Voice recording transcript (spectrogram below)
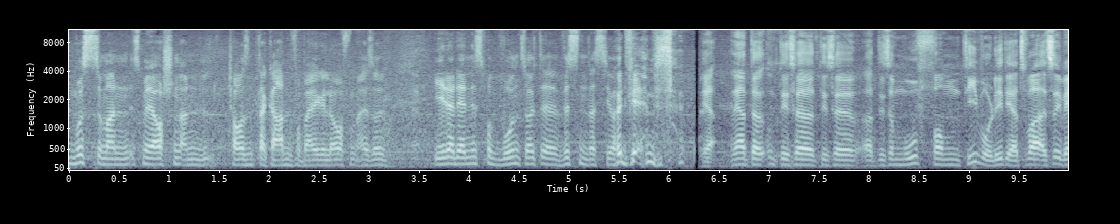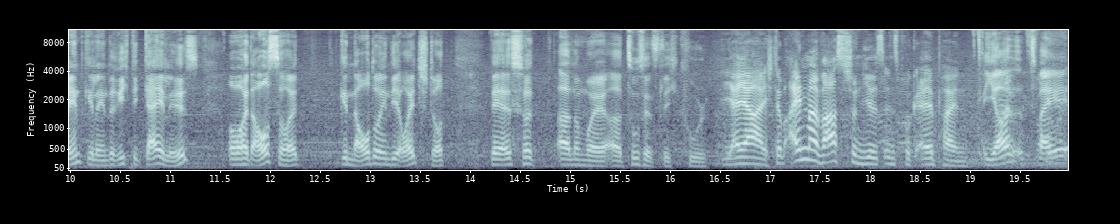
musste man, ist mir ja auch schon an tausend Plakaten vorbeigelaufen. Also jeder, der in Innsbruck wohnt, sollte wissen, dass hier heute WM ist. Ja, ja und dieser, dieser, äh, dieser Move vom Tivoli, der zwar als Eventgelände richtig geil ist, aber halt außerhalb genau da in die Altstadt, der ist halt auch nochmal äh, zusätzlich cool. Ja, ja, ich glaube, einmal war es schon hier das Innsbruck Alpine. Ja, zwei,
